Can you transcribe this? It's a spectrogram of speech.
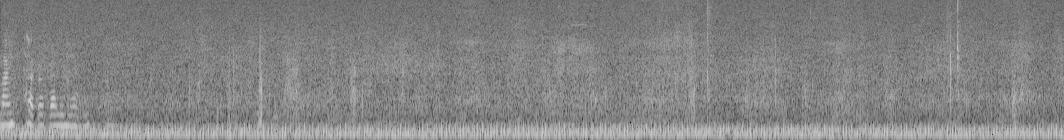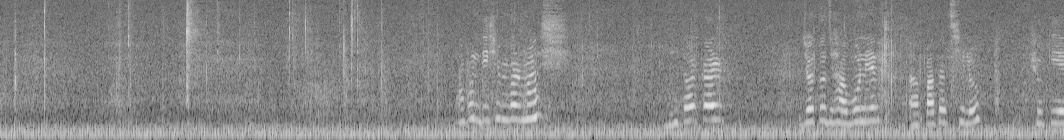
লাইট থাকাকালীন অবস্থা এখন ডিসেম্বর মাস, ভিতরকার যত ঝাবনের পাতা ছিল, শুকিয়ে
